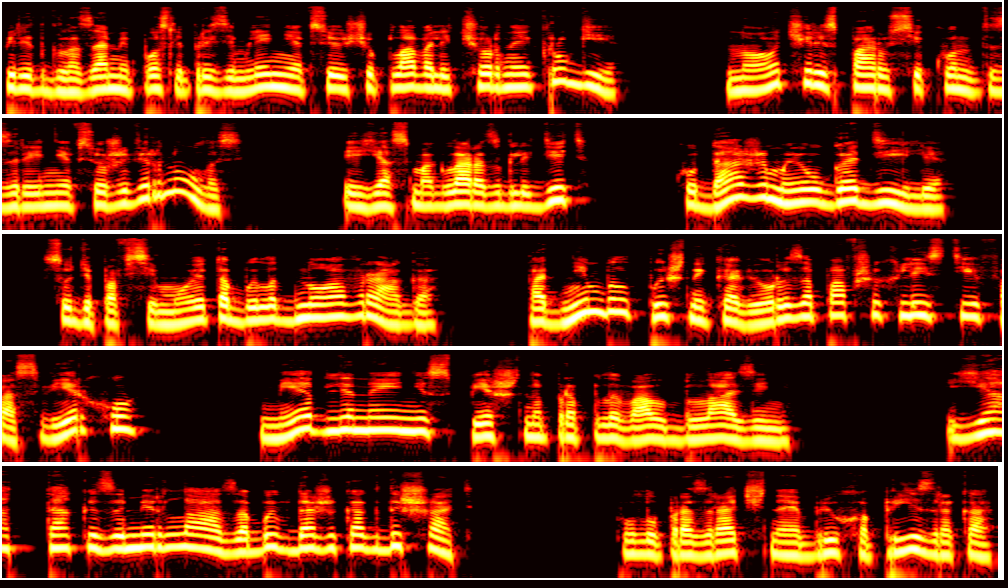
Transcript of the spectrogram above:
Перед глазами после приземления все еще плавали черные круги. Но через пару секунд зрение все же вернулось, и я смогла разглядеть, куда же мы угодили. Судя по всему, это было дно оврага. Под ним был пышный ковер из опавших листьев, а сверху медленно и неспешно проплывал блазень. Я так и замерла, забыв даже, как дышать. Полупрозрачное брюхо призрака,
